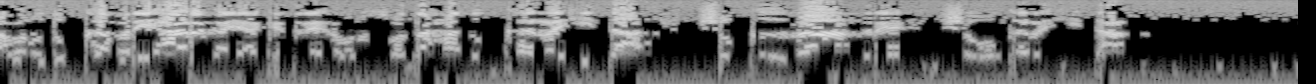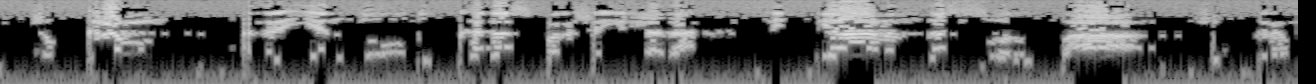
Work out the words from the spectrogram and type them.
ಅವನು ದುಃಖ ಪರಿಹಾರಕ ಯಾಕೆಂದ್ರೆ ಅವನು ಸ್ವತಃ ದುಃಖ ರಹಿತ ಶುಕ್ರ ಅಂದ್ರೆ ಶೋಕರಹಿತ ಶುಕ್ರಂ ಅಂದ್ರೆ ಎಂದೂ ದುಃಖದ ಸ್ಪರ್ಶ ಇಲ್ಲದ ನಿತ್ಯಾನಂದ ಸ್ವರೂಪ ಶುಕ್ರಂ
